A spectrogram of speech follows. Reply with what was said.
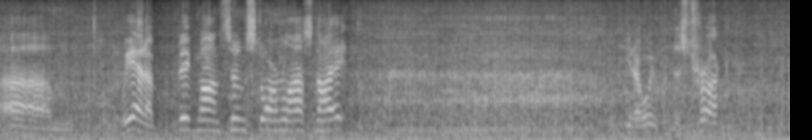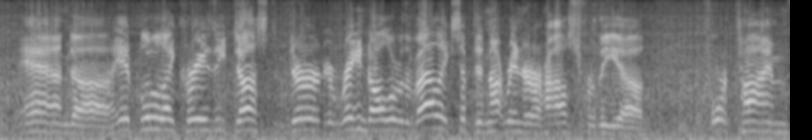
Um, we had a big monsoon storm last night. Get away from this truck. And uh, it blew like crazy, dust, dirt. It rained all over the valley, except it did not rain at our house for the uh, fourth time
